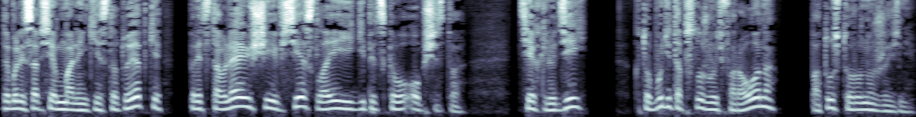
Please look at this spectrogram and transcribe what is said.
Это были совсем маленькие статуэтки, представляющие все слои египетского общества, тех людей, кто будет обслуживать фараона по ту сторону жизни.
